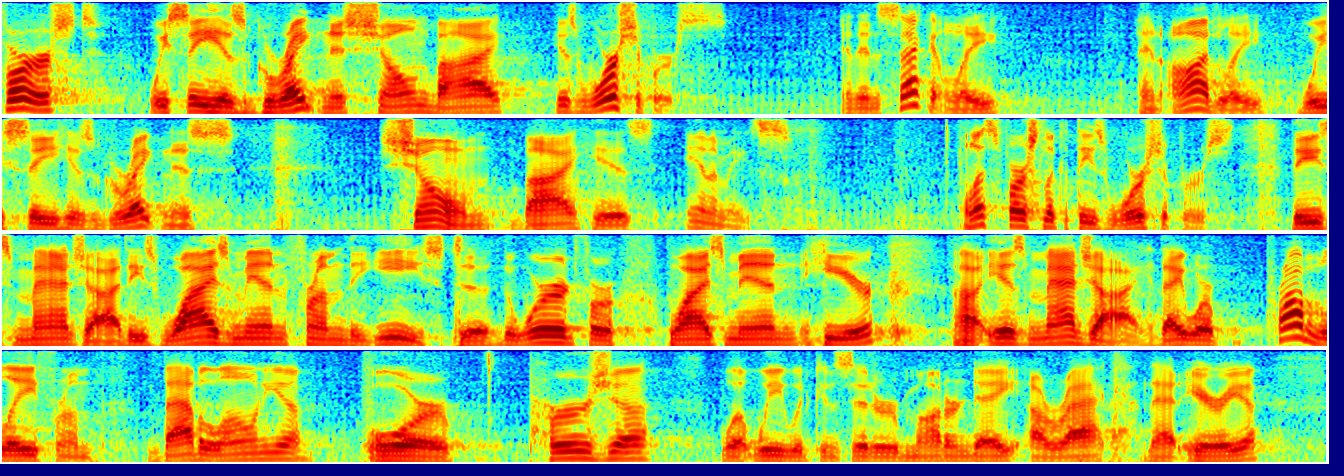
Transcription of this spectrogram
First, we see his greatness shown by his worshipers. And then, secondly, and oddly, we see his greatness shown by his enemies. Let's first look at these worshipers, these magi, these wise men from the east. Uh, the word for wise men here uh, is magi. They were probably from Babylonia or Persia, what we would consider modern day Iraq, that area.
